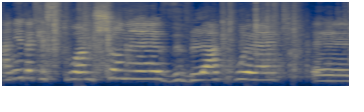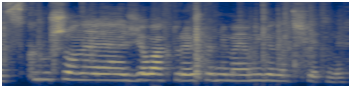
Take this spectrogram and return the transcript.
a nie takie stłamszone, wyblakłe, e, skruszone zioła, które już pewnie mają milion lat świetnych.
